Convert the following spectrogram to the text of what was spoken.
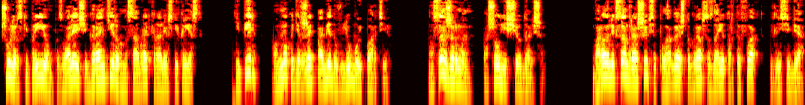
шулерский прием, позволяющий гарантированно собрать королевский крест. Теперь он мог одержать победу в любой партии. Но Сен-Жермен пошел еще дальше. Барон Александр ошибся, полагая, что граф создает артефакт для себя.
